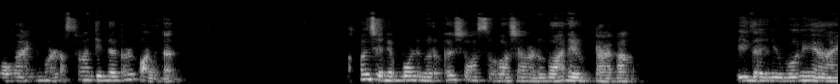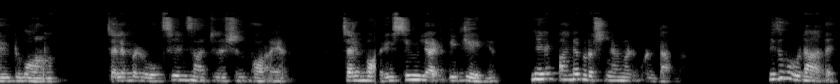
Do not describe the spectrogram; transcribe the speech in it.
പോകാനുമുള്ള സാധ്യതകൾ ഉണ്ട് അപ്പൊ ചിലപ്പോൾ ഇവർക്ക് ശ്വാസകോശ അണുബാധ ഉണ്ടാകാം. ഇത് ന്യൂമോണിയ ആയിട്ട് മാറും. ചിലപ്പോൾ ഓക്സിജൻ സാച്ചുറേഷൻ കുറയാം. ചിലപ്പോൾ ഐ സിയുവിൽ അഡ്മിറ്റ് ചെയ്യും ഇങ്ങനെ പല പ്രശ്നങ്ങളും ഉണ്ടാകാം. ഇതുകൂടാതെ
